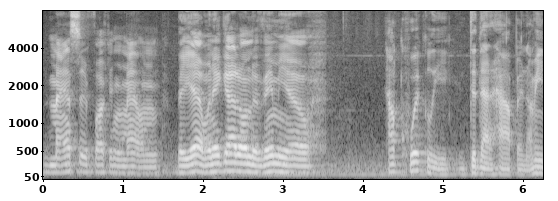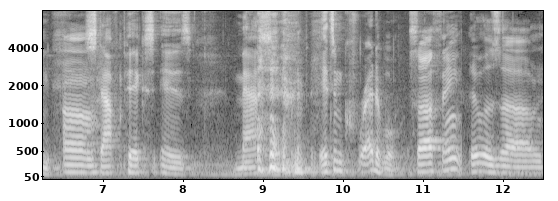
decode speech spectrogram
massive fucking mountain. But yeah, when it got on the Vimeo, How quickly did that happen? I mean, Um, Staff Picks is massive. it's incredible. So I think it was um,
